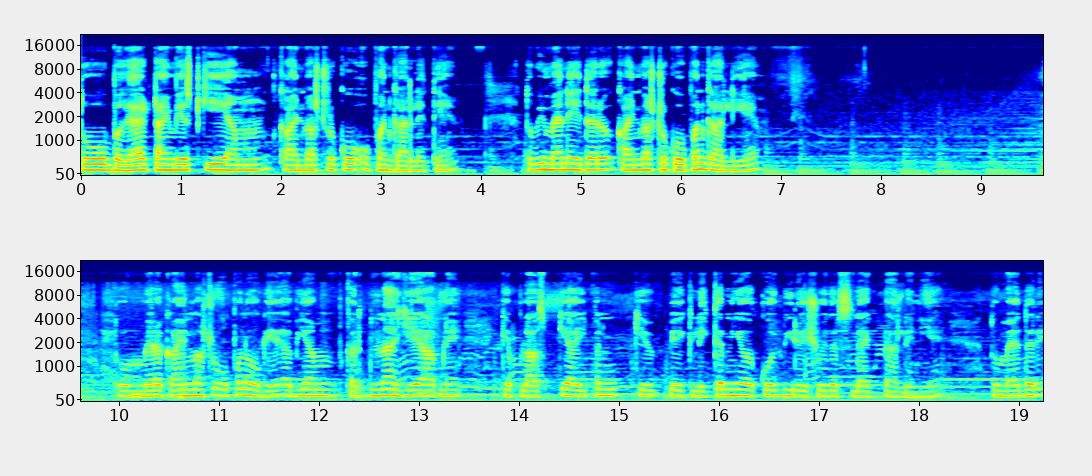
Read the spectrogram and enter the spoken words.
तो बगैर टाइम वेस्ट किए हम काइन मास्टर को ओपन कर लेते हैं। तो अभी मैंने इधर काइन मास्टर को ओपन कर लिया है। तो मेरा काइन मास्टर ओपन हो गया अभी हम करना ये आपने कि प्लस के आइकन के पे क्लिक करनी है और कोई भी रेशो इधर सेलेक्ट कर लेनी है। तो मैं इधर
